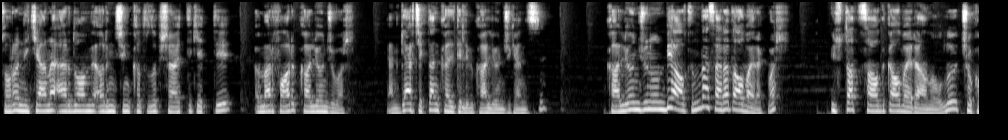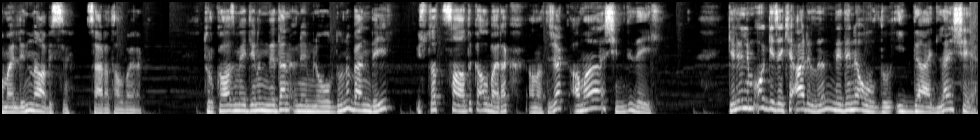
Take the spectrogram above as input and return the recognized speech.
sonra nikahına Erdoğan ve Arın için katılıp şahitlik ettiği Ömer Faruk Kalyoncu var. Yani gerçekten kaliteli bir kalyoncu kendisi. Kalyoncu'nun bir altında Serhat Albayrak var. Üstad Sadık Albayrak'ın oğlu Çokomelli'nin abisi Serhat Albayrak. Turkuaz medyanın neden önemli olduğunu ben değil, Üstad Sadık Albayrak anlatacak ama şimdi değil. Gelelim o geceki ayrılığın nedeni olduğu iddia edilen şeye.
